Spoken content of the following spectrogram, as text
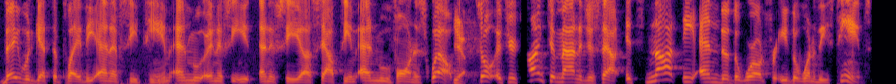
they would get to play the NFC team and move, NFC NFC uh, South team and move on as well. Yeah. So if you're trying to manage this out, it's not the end of the world for either one of these teams.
